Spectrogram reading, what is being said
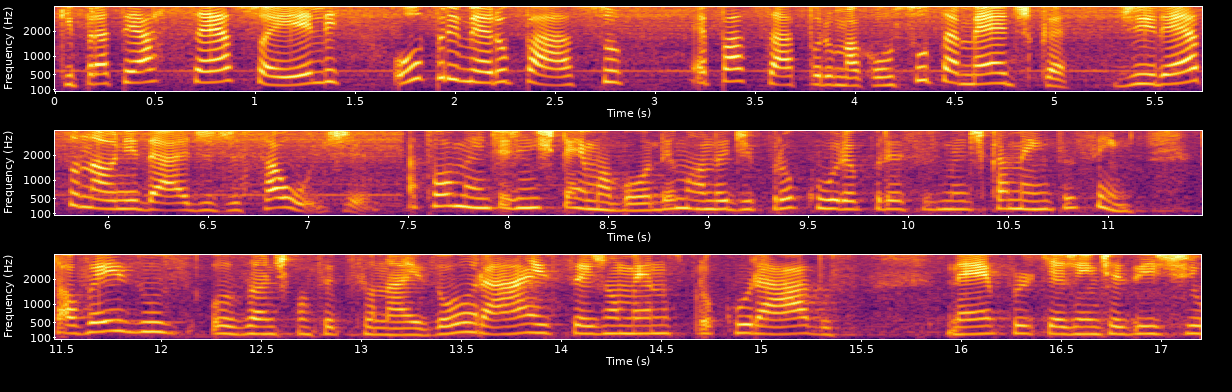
que para ter acesso a ele, o primeiro passo é passar por uma consulta médica direto na unidade de saúde. Atualmente a gente tem uma boa demanda de procura por esses medicamentos, sim. Talvez os, os anticoncepcionais orais sejam menos procurados, né? Porque a gente existe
